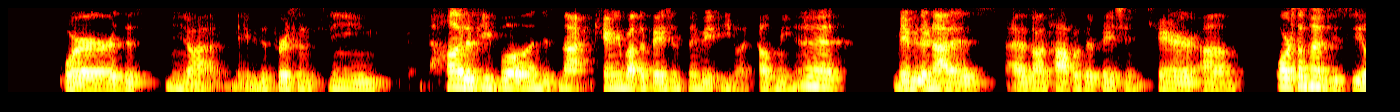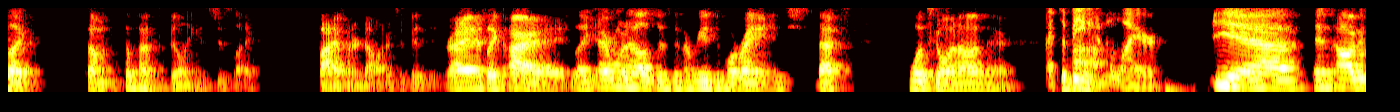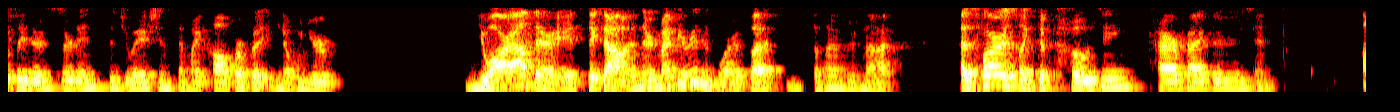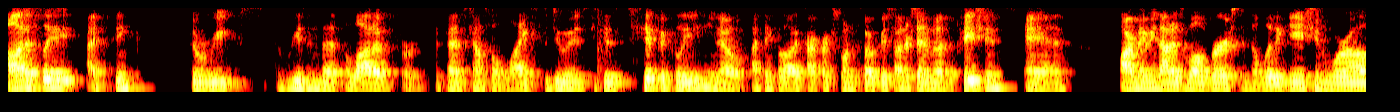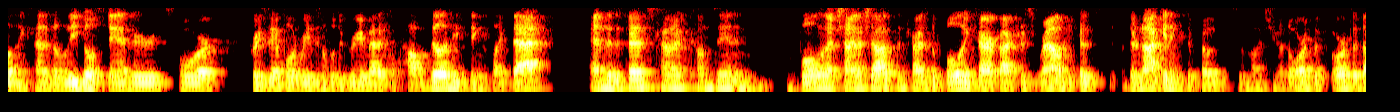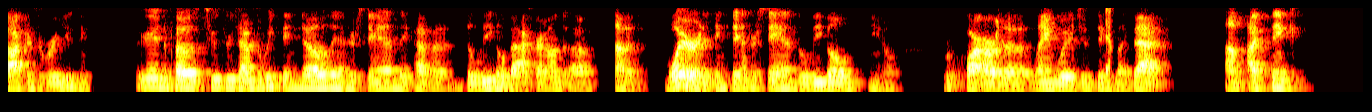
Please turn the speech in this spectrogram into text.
where this, you know, maybe this person is seeing a ton of people and just not caring about their patients. Maybe you know, it tells me, eh, maybe they're not as as on top of their patient care. Um, or sometimes you see like some sometimes the billing is just like $500 a visit, right? It's like, all right, like everyone else is in a reasonable range. That's what's going on there. Right. So being uh, an outlier. Yeah. And obviously there's certain situations that might call for it, but you know, when you're, you are out there, it sticks out and there might be a reason for it, but sometimes there's not. As far as like deposing chiropractors and honestly, I think the, re- the reason that a lot of or defense counsel likes to do it is because typically, you know, I think a lot of chiropractors want to focus, understand other patients, and are maybe not as well versed in the litigation world and kind of the legal standards for, for example, a reasonable degree of medical probability, things like that. And the defense kind of comes in and bull in a china shop and tries to bully chiropractors around because they're not getting deposed as much. You know, the ortho, ortho doctors that we're using they're getting deposed two, three times a week. They know, they understand, they have a, the legal background. Uh, not a lawyer or anything. They understand the legal, you know, require or the language and things yeah. like that. Um, I think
